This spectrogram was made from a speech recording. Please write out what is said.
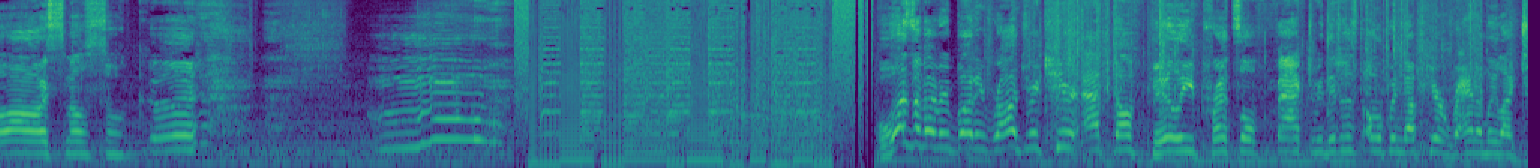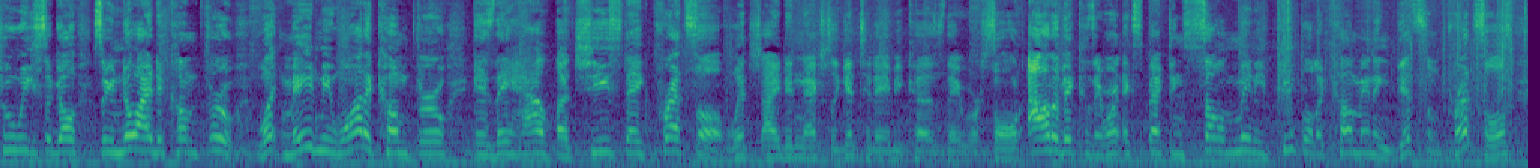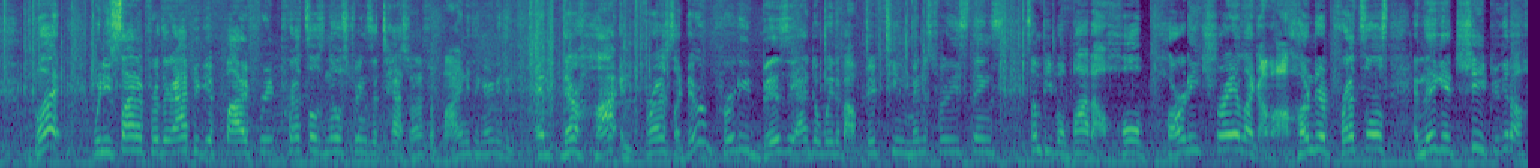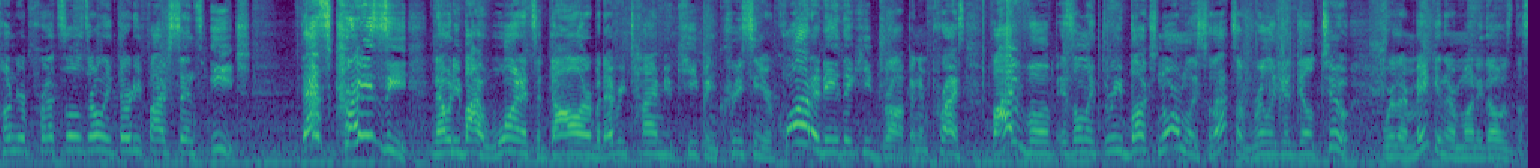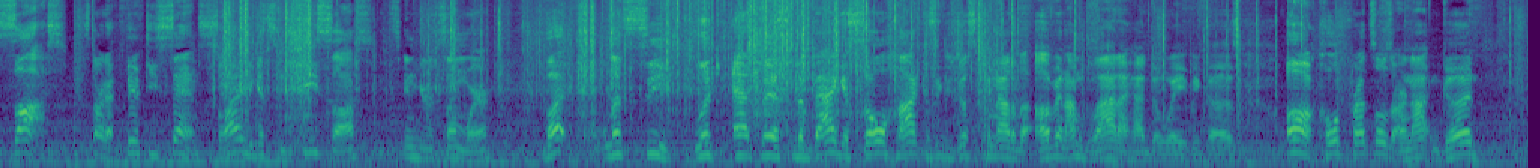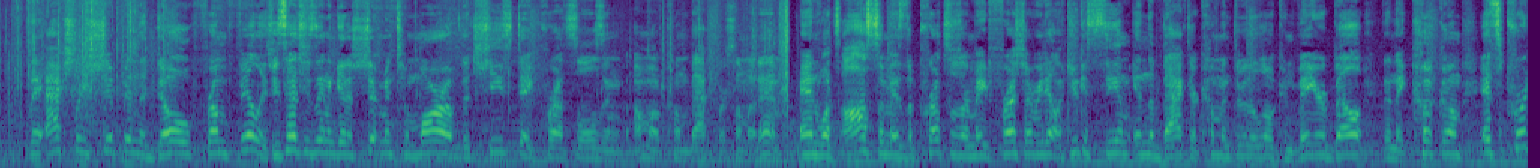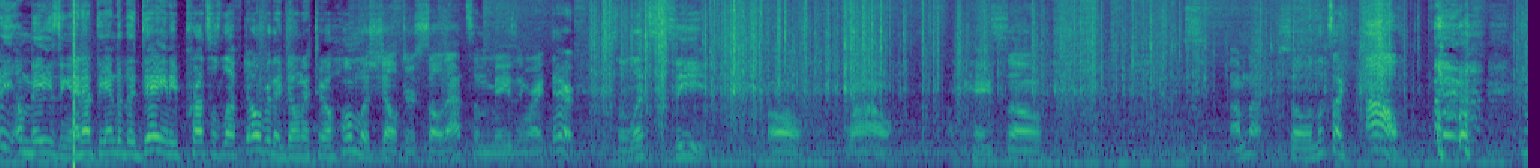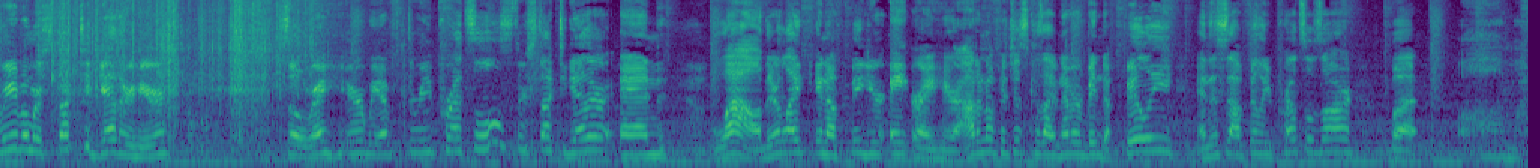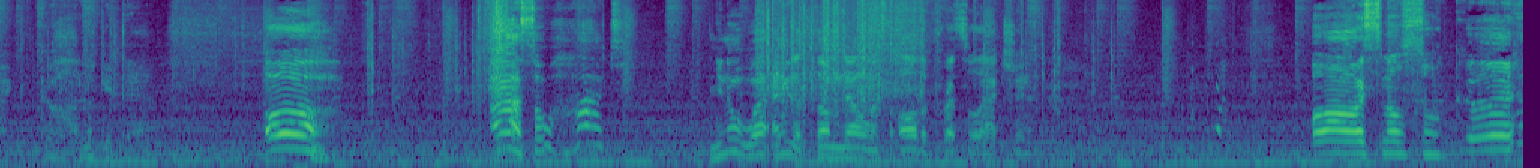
Oh, it smells so good. What's up everybody, Rodrick here at the Philly Pretzel Factory. They just opened up here randomly like two weeks ago, so you know I had to come through. What made me want to come through is they have a cheesesteak pretzel, which I didn't actually get today because they were sold out of it because they weren't expecting so many people to come in and get some pretzels. But when you sign up for their app, you get five free pretzels, no strings attached. You don't have to buy anything or anything. And they're hot and fresh. Like they were pretty busy. I had to wait about 15 minutes for these things. Some people bought a whole party tray, like of 100 pretzels and they get cheap. You get 100 pretzels, they're only 35 cents each. That's crazy! Now when you buy one, it's a dollar, but every time you keep increasing your quantity, they keep dropping in price. Five of them is only three bucks normally, so that's a really good deal too. Where they're making their money though is the sauce. Start at 50 cents. So I had to get some cheese sauce. It's in here somewhere. But let's see, look at this. The bag is so hot because it just came out of the oven. I'm glad I had to wait because, oh, cold pretzels are not good they actually ship in the dough from Philly. She said she's gonna get a shipment tomorrow of the cheesesteak pretzels and I'm gonna come back for some of them. And what's awesome is the pretzels are made fresh every day. Like you can see them in the back, they're coming through the little conveyor belt, then they cook them. It's pretty amazing. And at the end of the day, any pretzels left over, they donate to a homeless shelter. So that's amazing right there. So let's see. Oh, wow. Okay, so, I'm not, so it looks like, ow! Three of them are stuck together here. So right here we have three pretzels. They're stuck together and wow, they're like in a figure eight right here. I don't know if it's just because I've never been to Philly and this is how Philly pretzels are, but oh my God, look at that. Oh, ah, so hot. You know what? I need a thumbnail with all the pretzel action. Oh, it smells so good.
